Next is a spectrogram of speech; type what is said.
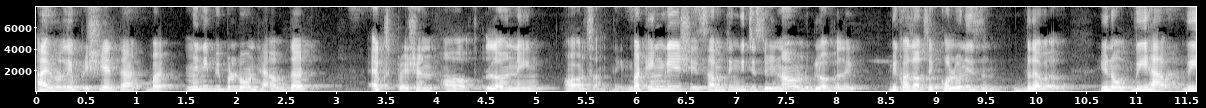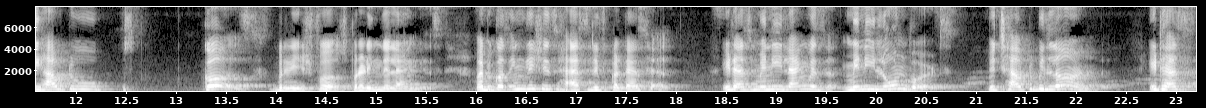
I really appreciate that, but many people don't have that expression of learning or something. But English is something which is renowned globally because of the colonialism. You know, we have we have to curse British for spreading the language, but because English is as difficult as hell. It has many languages, many loan words which have to be learned. It has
